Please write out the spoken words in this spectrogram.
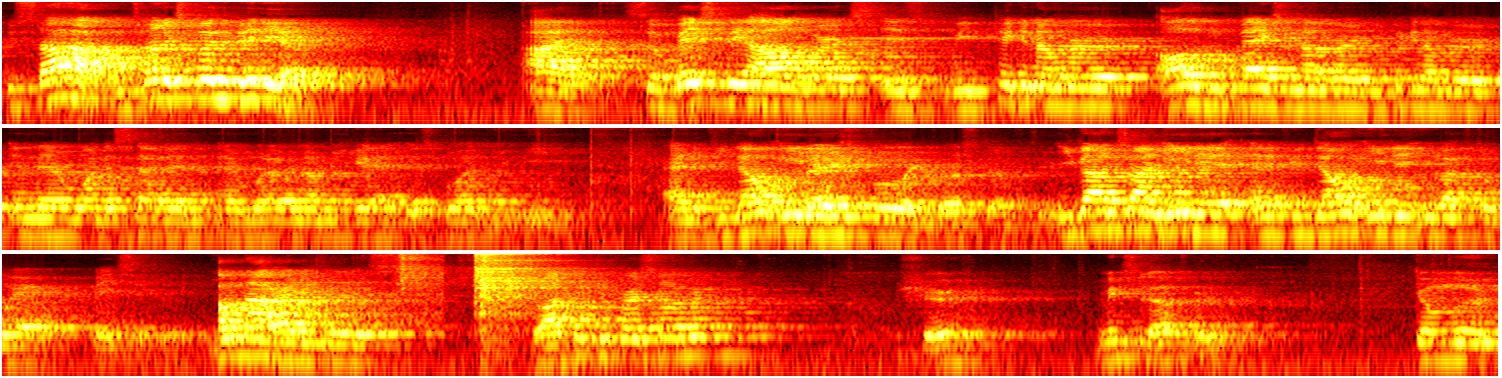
Dude, stop! I'm trying to explain the video. Alright, so basically how it works is we pick a number, all of the bags are numbered, we pick a number in there, 1 to 7, and whatever number you get is what you eat. And if you don't eat it, full of like gross stuff, dude. you gotta try and eat it, and if you don't eat it, you have to wear it, basically. I'm not ready for this. Do I pick the first number? Sure. Mix it up first. Don't look.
